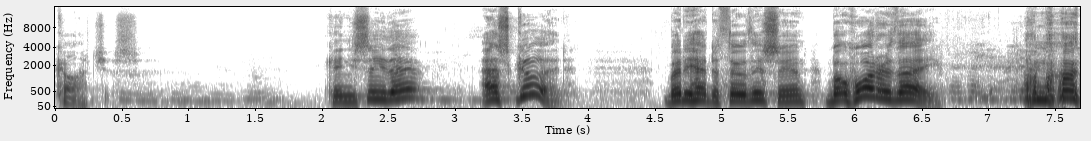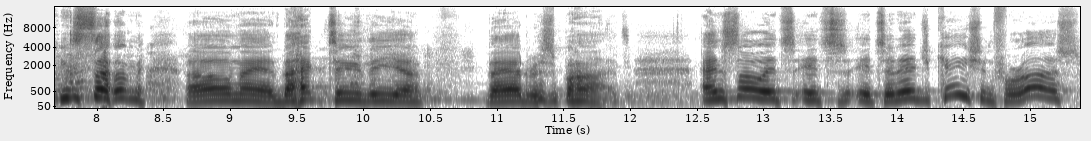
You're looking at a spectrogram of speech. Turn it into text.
conscious. Can you see that? That's good. But he had to throw this in. But what are they? Among some. Oh man, back to the uh, bad response. And so it's, it's, it's an education for us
